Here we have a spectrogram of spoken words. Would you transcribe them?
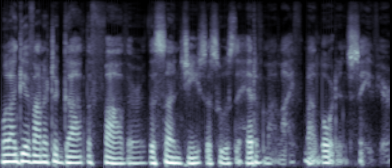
Well, I give honor to God the Father, the Son Jesus, who is the head of my life, my Lord and Savior,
